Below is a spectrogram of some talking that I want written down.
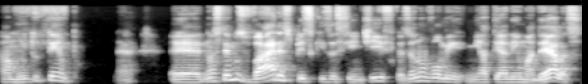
há muito tempo. Né? É, nós temos várias pesquisas científicas, eu não vou me, me ater a nenhuma delas,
